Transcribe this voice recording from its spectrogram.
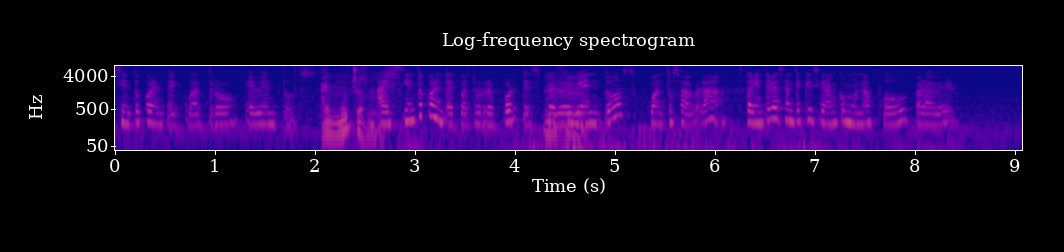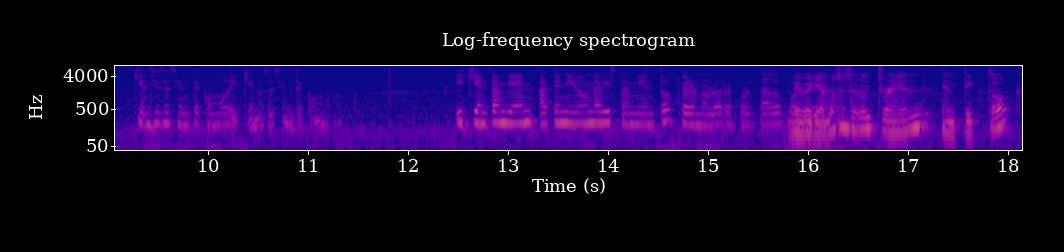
144 eventos. Hay muchos más. Hay 144 reportes, pero eventos, ¿cuántos habrá? Estaría interesante que hicieran como una poll para ver quién sí se siente cómodo y quién no se siente cómodo. Y quién también ha tenido un avistamiento, pero no lo ha reportado. Deberíamos hacer un trend en TikTok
